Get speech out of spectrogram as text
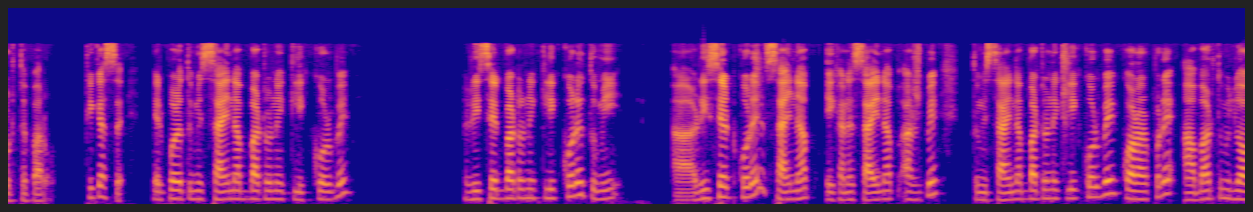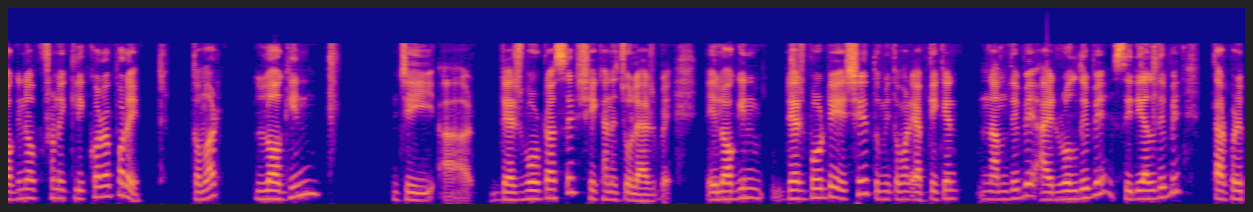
করতে পারো, ঠিক আছে? এরপরে তুমি সাইন আপ বাটনে ক্লিক করবে। রিসেট বাটনে ক্লিক করে তুমি রিসেট করে সাইন আপ এখানে সাইন আপ আসবে। তুমি সাইন আপ বাটনে ক্লিক করবে, করার পরে আবার তুমি লগ ইন অপশনে ক্লিক করার পরে তোমার লগ ইন যেই ড্যাশবোর্ড আছে সেখানে চলে আসবে। এই লগ ইন ড্যাশবোর্ডে এসে তুমি তোমার অ্যাপ্লিকেন্ট নাম দেবে আই রোল দেবে সিরিয়াল দেবে, তারপরে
